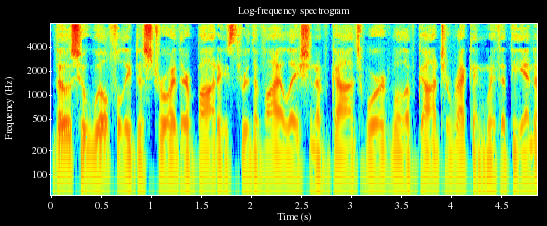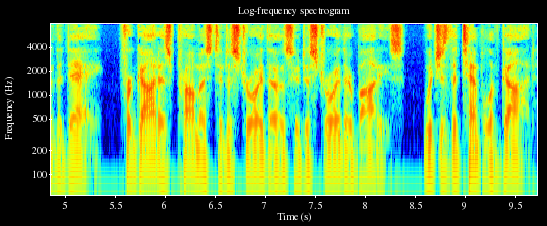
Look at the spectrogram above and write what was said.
Those who willfully destroy their bodies through the violation of God's word will have God to reckon with at the end of the day, for God has promised to destroy those who destroy their bodies, which is the temple of God.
